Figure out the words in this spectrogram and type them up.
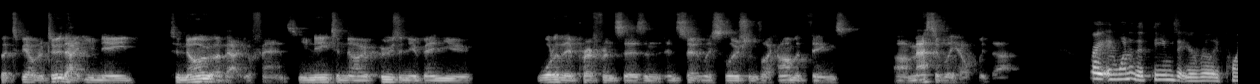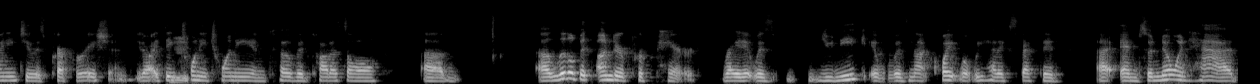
but to be able to do that, you need to know about your fans. You need to know who's in your venue, what are their preferences, and, and certainly solutions like Armored Things uh, massively help with that. Right, and one of the themes that you're really pointing to is preparation. You know, I think mm. 2020 and COVID caught us all um, a little bit underprepared. Right, it was unique. It was not quite what we had expected, uh, and so no one had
